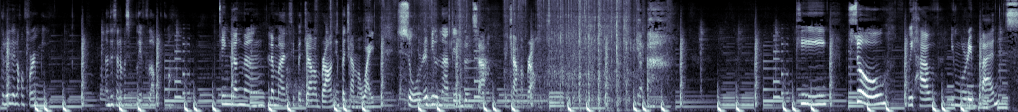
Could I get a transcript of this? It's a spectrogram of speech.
Tuloy dala ko for me. Ando sa labas yung flip-flop ko. Same lang ng laman si pajama brown and pajama white. So, reveal natin dun sa pajama brown. Yeah. Okay. So, we have yung rib bands.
